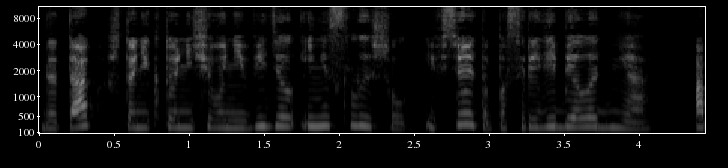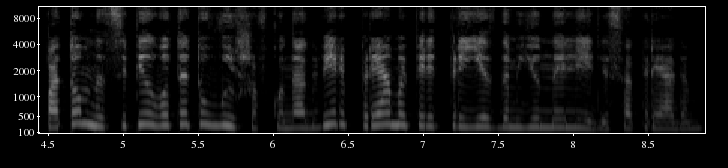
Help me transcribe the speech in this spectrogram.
Да так, что никто ничего не видел и не слышал, и все это посреди бела дня. А потом нацепил вот эту вышивку на дверь прямо перед приездом юной леди с отрядом.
